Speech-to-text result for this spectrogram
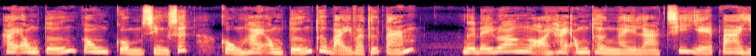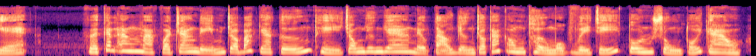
hai ông tướng Gông cùng xiềng xích cùng hai ông tướng thứ bảy và thứ tám. Người Đài Loan gọi hai ông thần này là chi dễ ba dễ. Về cách ăn mặc và trang điểm cho bác gia tướng thì trong dân gian đều tạo dựng cho các ông thần một vị trí tôn sùng tối cao –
